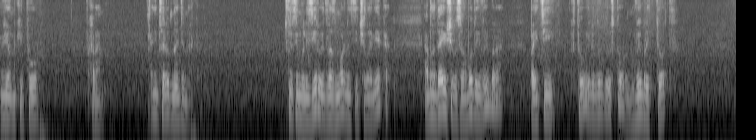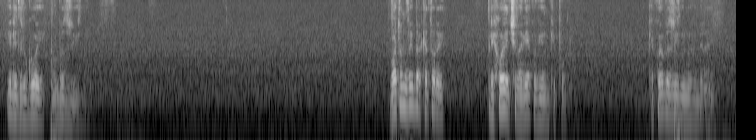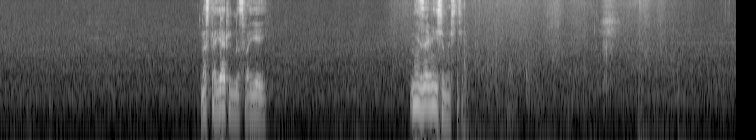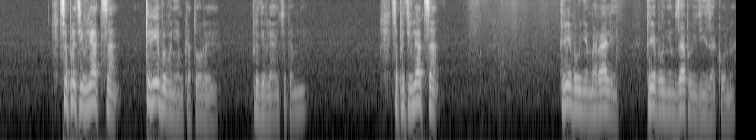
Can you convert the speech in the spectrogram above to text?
в Йом-Кипур в храм. Они абсолютно одинаковые. Что символизирует возможности человека, обладающего свободой выбора, пойти в ту или другую сторону, выбрать тот или другой образ жизни. Вот он выбор, который приходит человеку в Йом-Кипур. Какой образ жизни мы выбираем? Настоятельно своей независимости. Сопротивляться требованиям, которые предъявляются ко мне. Сопротивляться требованиям морали, требованиям заповедей и закона.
